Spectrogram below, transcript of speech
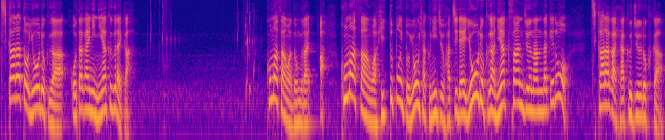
力と揚力がお互いに200ぐらいか。コマさんはどんぐらい？あコマさんはヒットポイント428で揚力が230なんだけど力が116か。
